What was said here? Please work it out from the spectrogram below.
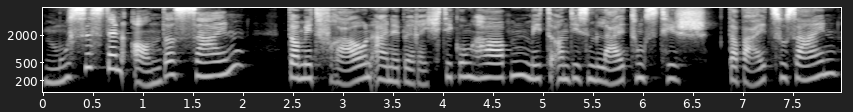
muss es denn anders sein, damit Frauen eine Berechtigung haben, mit an diesem Leitungstisch dabei zu sein?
